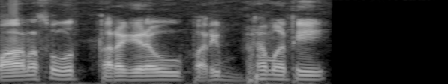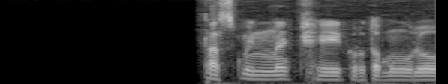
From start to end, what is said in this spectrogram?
मानसोत्तरगिरौ परिभ्रमति तस्मिन्नक्षे कृतमूलो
